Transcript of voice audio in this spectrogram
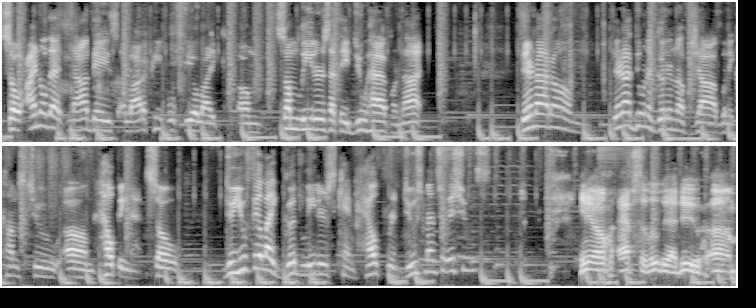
So I know that nowadays a lot of people feel like um, some leaders that they do have are not they're not um they're not doing a good enough job when it comes to um, helping that. So, do you feel like good leaders can help reduce mental issues? You know, absolutely, I do. Um,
